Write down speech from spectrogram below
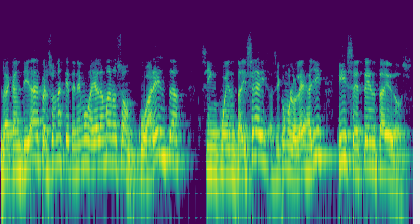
La cantidad de personas que tenemos ahí a la mano son 40, 56, así como lo lees allí, y 72.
